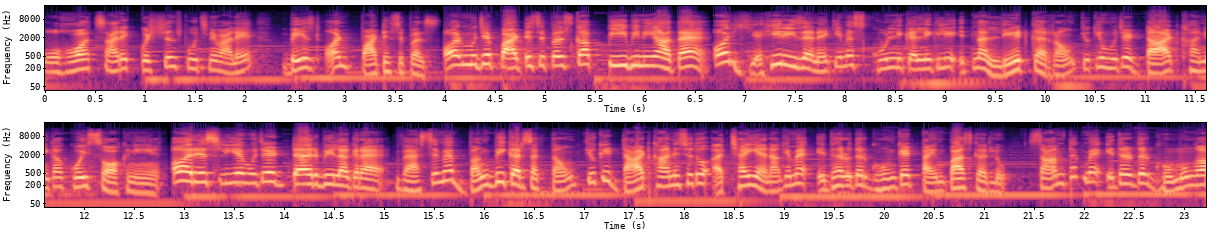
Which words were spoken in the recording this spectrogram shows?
बहुत सारे क्वेश्चन पूछने वाले हैं। बेस्ड ऑन पार्टिसिपल्स और मुझे पार्टिसिपल्स का पी भी नहीं आता है। और यही रीजन है कि मैं स्कूल निकलने के लिए इतना लेट कर रहा हूँ क्योंकि मुझे डांट खाने का कोई शौक नहीं है। और इसलिए मुझे डर भी लग रहा है। वैसे मैं बंक भी कर सकता हूँ क्योंकि डांट खाने से तो अच्छा ही है ना कि मैं इधर उधर घूम के टाइम पास कर लूँ। शाम तक मैं इधर उधर घूमूँगा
